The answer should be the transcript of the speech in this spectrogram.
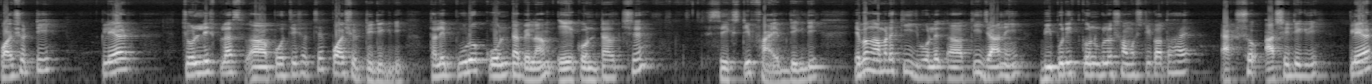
পঁয়ষট্টি ক্লিয়ার চল্লিশ প্লাস পঁচিশ হচ্ছে পঁয়ষট্টি ডিগ্রি তাহলে পুরো কোণটা পেলাম এ কোণটা হচ্ছে সিক্সটি ফাইভ ডিগ্রি এবং আমরা কি বলে কি জানি, বিপরীত কোণগুলো সমষ্টি কত হয়? একশো আশি ডিগ্রি ক্লিয়ার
